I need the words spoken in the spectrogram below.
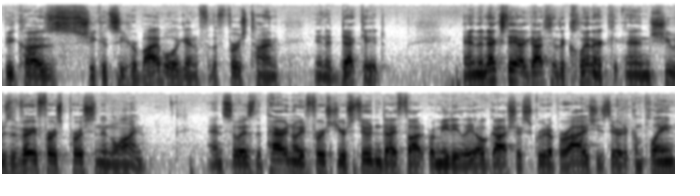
because she could see her Bible again for the first time in a decade. And the next day I got to the clinic and she was the very first person in line. And so, as the paranoid first year student, I thought immediately, oh gosh, I screwed up her eyes. She's there to complain.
